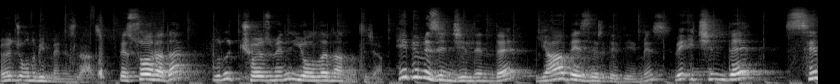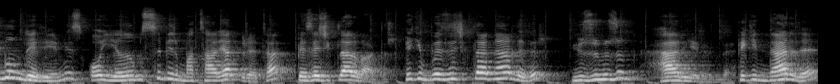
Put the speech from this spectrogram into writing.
Önce onu bilmeniz lazım. Ve sonra da bunu çözmenin yollarını anlatacağım. Hepimizin cildinde yağ bezleri dediğimiz ve içinde sebum dediğimiz o yağımsı bir materyal üreten bezecikler vardır. Peki bu bezecikler nerededir? Yüzümüzün her yerinde. Peki nerede?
